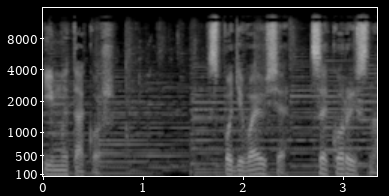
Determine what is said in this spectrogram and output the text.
і ми також. Сподіваюся, це корисно.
